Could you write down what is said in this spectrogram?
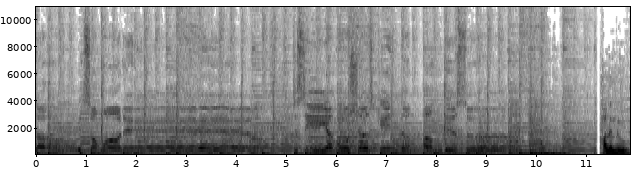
love in someone else. To see kingdom on this earth. Hallelujah.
